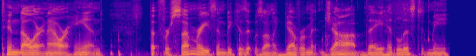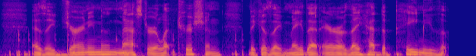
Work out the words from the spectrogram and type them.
ten dollar an hour hand. But for some reason, because it was on a government job, they had listed me as a journeyman master electrician because they made that error. They had to pay me the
